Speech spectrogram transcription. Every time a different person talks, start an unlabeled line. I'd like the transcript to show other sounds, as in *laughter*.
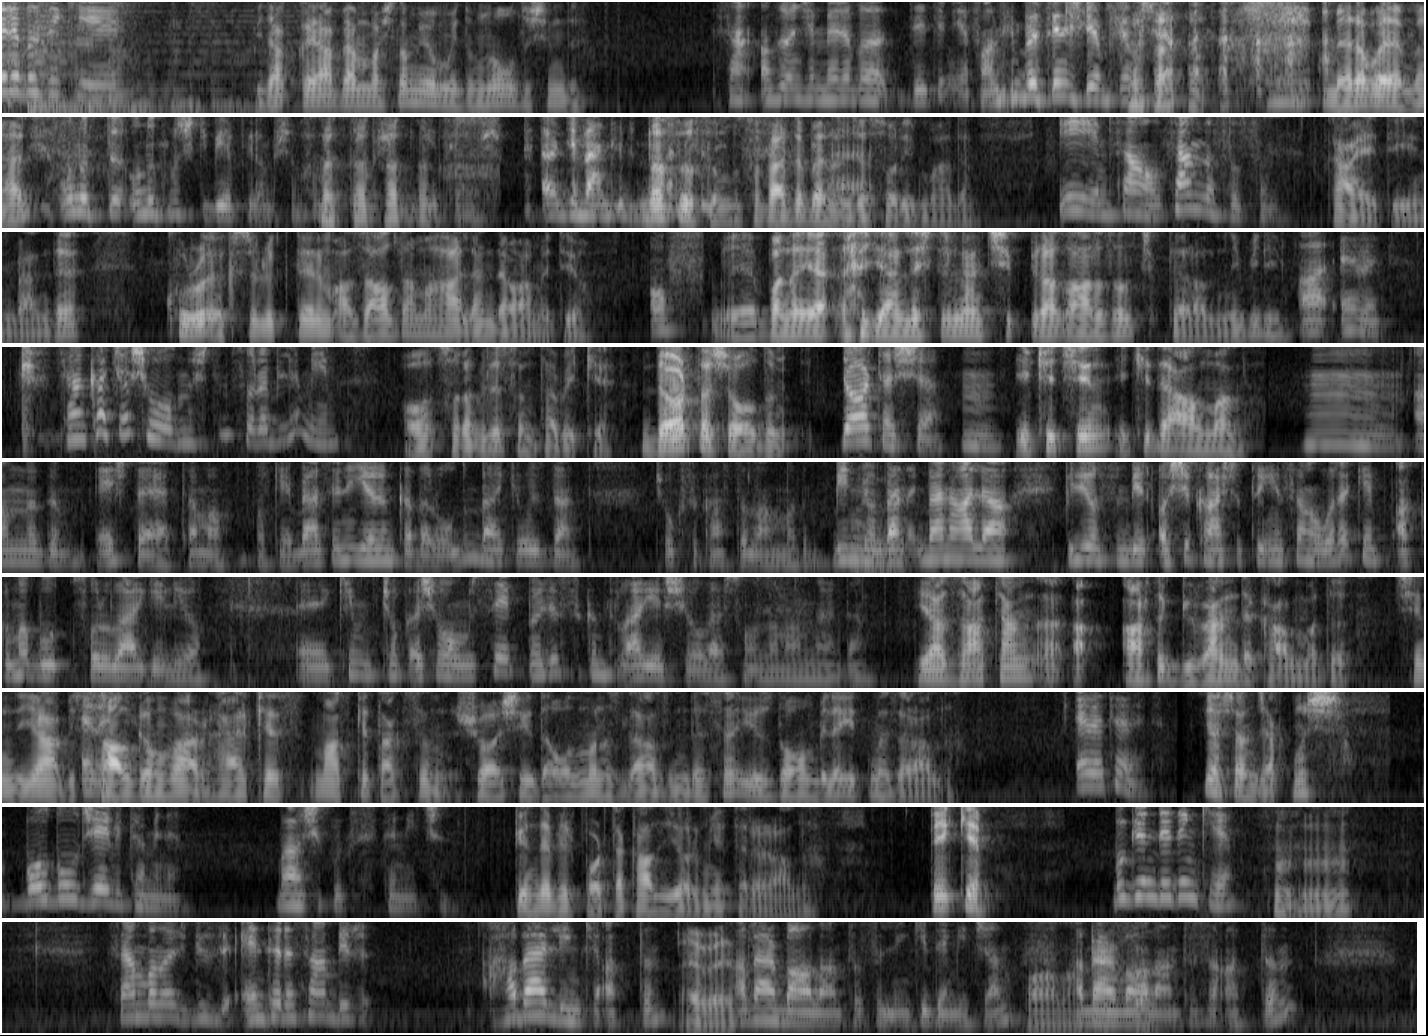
Merhaba Zeki.
Bir dakika ya ben başlamıyor muydum? Ne oldu şimdi?
Sen az önce merhaba dedin ya falan diye böyle seni şey yapıyormuşum. *laughs*
Merhaba Emel.
Unuttu, unutmuş gibi yapıyormuşum. Unutturmuşum gibi yapıyormuşum. Önce ben dedim.
Nasılsın? Bu sefer de ben önce sorayım madem.
İyiyim sağ ol. Sen nasılsın?
Gayet iyiyim ben de. Kuru öksürlüklerim azaldı ama halen devam ediyor.
Of.
Ee, bana ye- *laughs* yerleştirilen çip biraz arızalı çıktı herhalde ne bileyim.
Aa, evet. Sen kaç aşı olmuştun sorabilir miyim?
O sorabilirsin tabii ki. Dört aşı oldum.
Dört aşı. Hmm,
İki Çin, iki de Alman.
hmm, anladım. Eş değer tamam. Okey. Ben senin yarın kadar oldum. Belki o yüzden çok sık hastalanmadım. Bilmiyorum ben ben hala biliyorsun bir aşı karşıtı insan olarak hep aklıma bu sorular geliyor. Ee, kim çok aşı olmuşsa hep böyle sıkıntılar yaşıyorlar son zamanlarda.
Ya zaten artık güven de kalmadı. Şimdi ya bir
Evet.
salgın var, herkes maske taksın, şu aşıyı da olmanız lazım dese yüzde on bile gitmez herhalde.
Evet evet.
Yaşanacakmış.
Bol bol C vitamini. Bağışıklık sistemi için.
Günde bir portakal yiyorum yeter herhalde. Peki.
Bugün dedin ki sen bana güzel, enteresan bir haber linki attın.
Evet.
Haber bağlantısı linki demeyeceğim.
Bağlantısı.
Haber bağlantısı attın.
